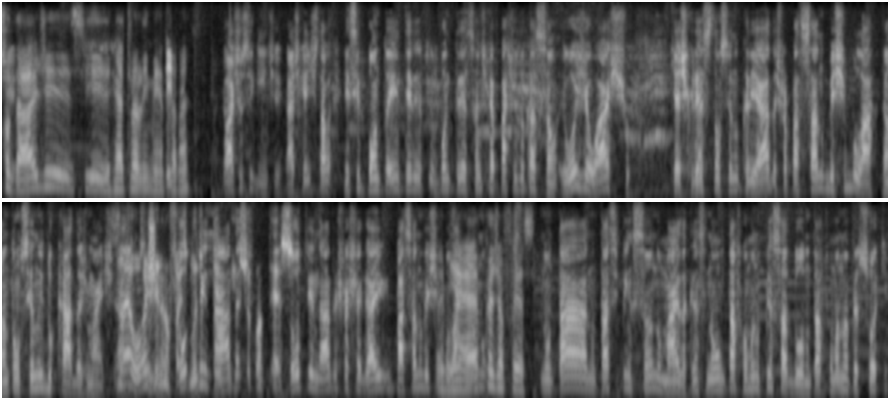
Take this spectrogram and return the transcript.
faculdade se retroalimenta, né? Eu acho o seguinte, acho que a gente tava. Esse ponto aí é um ponto interessante que é a parte de educação. Eu, hoje eu acho que as crianças estão sendo criadas para passar no vestibular. Elas não estão sendo educadas mais. Não é hoje, não, faz muito tempo que doutrinadas- isso acontece. Doutrinadas para chegar e passar no Na vestibular. minha Então, época já foi assim. não tá, não tá se pensando mais, a criança não tá formando pensador, não tá formando uma pessoa que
